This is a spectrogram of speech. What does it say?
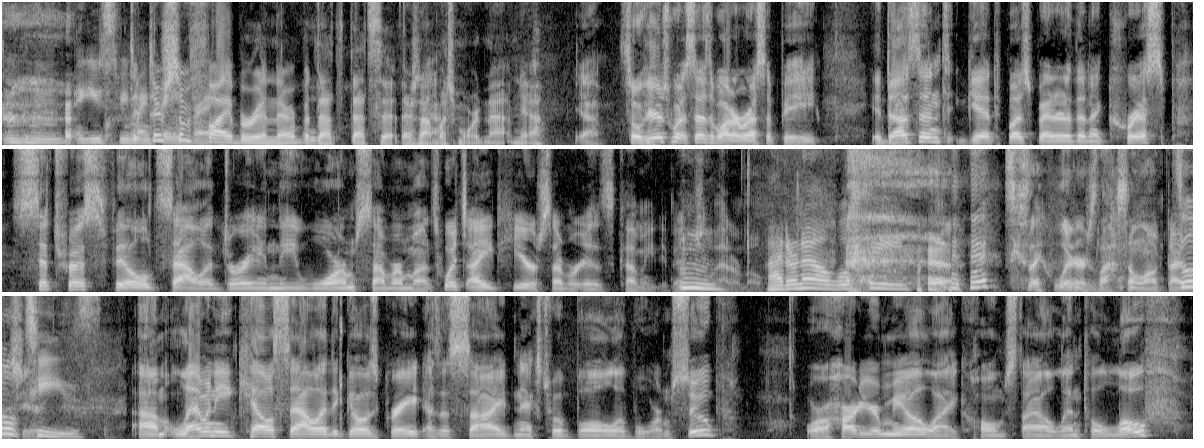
It used to be my There's some fiber in there, but that's that's it. There's not much more than that. Yeah. Yeah. So here's what it says about our recipe. It doesn't get much better than a crisp, citrus-filled salad during the warm summer months, which I hear summer is coming eventually. I don't know. I don't know. We'll see. Seems like winter's lasting a long time it's a little this year. tease. Um, lemony kale salad. It goes great as a side next to a bowl of warm soup, or a heartier meal like home-style lentil loaf,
